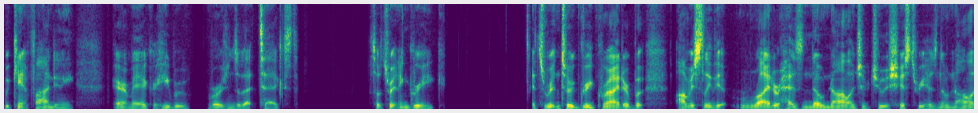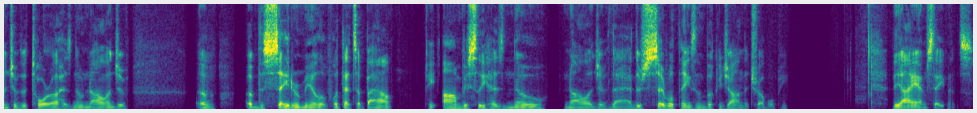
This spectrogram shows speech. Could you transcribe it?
We can't find any Aramaic or Hebrew versions of that text. So it's written in Greek. It's written to a Greek writer, but obviously the writer has no knowledge of Jewish history, has no knowledge of the Torah, has no knowledge of of of the Seder meal, of what that's about. He obviously has no knowledge of that. There's several things in the book of John that trouble me. The I am statements.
